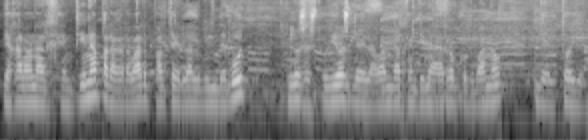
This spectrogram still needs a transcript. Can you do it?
viajaron a Argentina para grabar parte del álbum debut en los estudios de la banda argentina de rock urbano del Toya.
